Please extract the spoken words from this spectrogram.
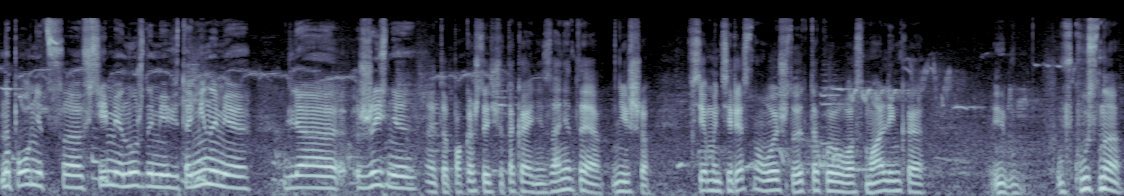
наполнится всеми нужными витаминами для жизни. Это пока что еще такая незанятая ниша. Всем интересно, ой, что это такое у вас маленькое, и вкусно,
